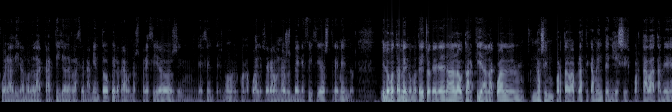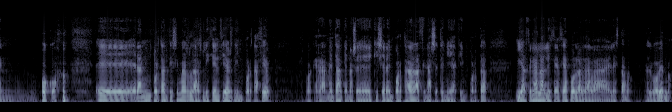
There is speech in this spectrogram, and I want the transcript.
fuera, digamos, de la cartilla de racionamiento, pero claro, unos precios indecentes, ¿no? Con lo cual, eran unos beneficios tremendos. Y luego también, como te he dicho, que era la autarquía en la cual no se importaba prácticamente, ni se exportaba también poco, eh, eran importantísimas las licencias de importación. Porque realmente, aunque no se quisiera importar, al final se tenía que importar. Y al final las licencias pues las daba el Estado, el gobierno.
